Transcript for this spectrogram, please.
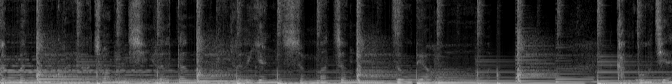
了门，关了窗，熄了灯，闭了眼，什么正走掉？看不见，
